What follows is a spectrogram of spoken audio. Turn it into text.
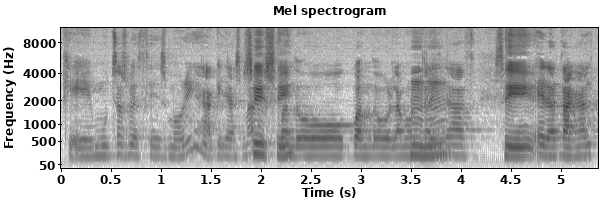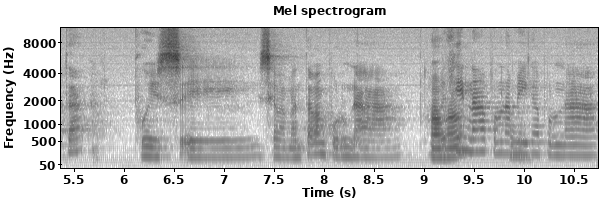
que muchas veces morían aquellas madres sí, sí. Cuando, cuando la mortalidad sí. era tan alta, pues eh, se amamantaban por una, por una vecina, por una amiga, por una...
